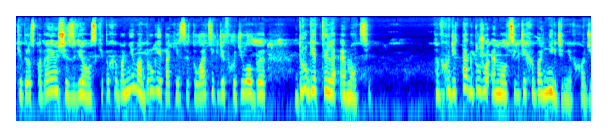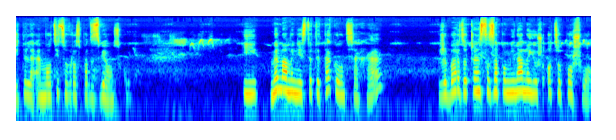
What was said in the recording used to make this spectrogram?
kiedy rozpadają się związki, to chyba nie ma drugiej takiej sytuacji, gdzie wchodziłoby drugie tyle emocji. Tam wchodzi tak dużo emocji, gdzie chyba nigdzie nie wchodzi tyle emocji, co w rozpad związku. I my mamy niestety taką cechę, że bardzo często zapominamy już o co poszło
